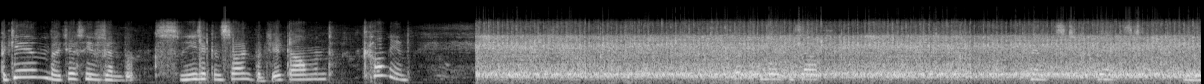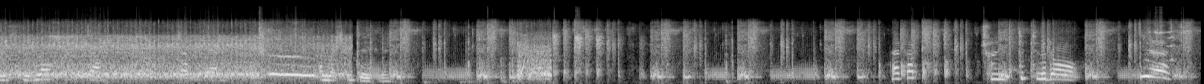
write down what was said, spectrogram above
A game by Jesse Venbrux. Music and sound by Jake Almond. Call him. Use the rock, jump, jump again, and miss completely. Head up, try and get to the door. Yes!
